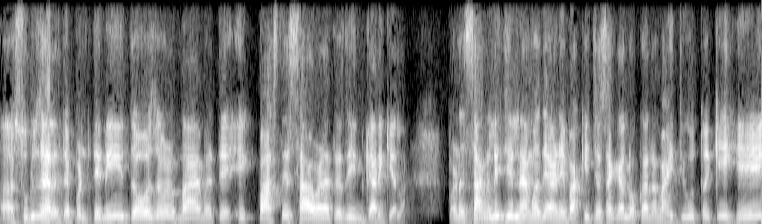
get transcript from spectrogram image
सुरू झाल्या होत्या. पण त्यांनी जवळजवळ माझ्या एक पाच ते सहा वेळा त्याचा इन्कार केला. पण सांगली जिल्ह्यामध्ये आणि बाकीच्या सगळ्या लोकांना माहिती होतं की हे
